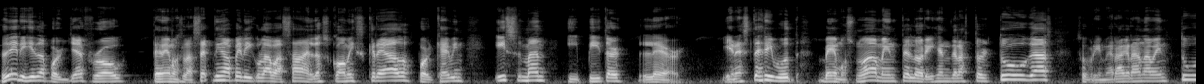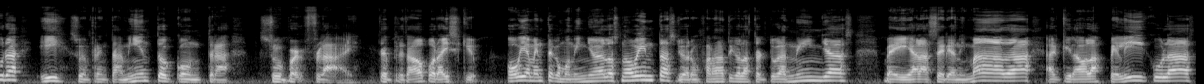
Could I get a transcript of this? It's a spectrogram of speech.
Dirigida por Jeff Rowe, tenemos la séptima película basada en los cómics creados por Kevin Eastman y Peter Laird. Y en este reboot vemos nuevamente el origen de las tortugas, su primera gran aventura y su enfrentamiento contra Superfly, interpretado por Ice Cube. Obviamente como niño de los 90 yo era un fanático de las tortugas ninjas, veía la serie animada, alquilaba las películas,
